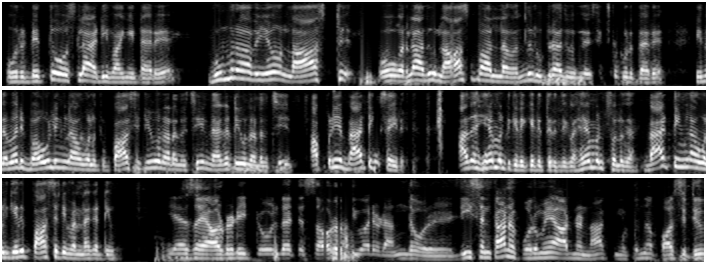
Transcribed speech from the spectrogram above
ஒரு டெத் ஓவர்ஸ்ல அடி வாங்கிட்டாரு. பும்ராவையும் லாஸ்ட் ஓவர்ல அதுவும் லாஸ்ட் பால்ல வந்து ருத்ராஜ் ஒரு சிக்ஸ் கொடுத்தாரு. இந்த மாதிரி பவுலிங்ல அவங்களுக்கு பாசிட்டிவும் நடந்துச்சு நெகட்டிவும் நடந்துச்சு. அப்படியே பேட்டிங் சைடு அதை ஹேமந்த் கிட்ட கேட்டு தெரிஞ்சுக்கலாம். ஹேமந்த் சொல்லுங்க. பேட்டிங்ல அவங்களுக்கு எது positive and negative as I already told that Saurabh திவாரியோட அந்த ஒரு டீசென்டான பொறுமையா ஆடின நாக் மட்டும்தான் பாசிட்டிவ்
